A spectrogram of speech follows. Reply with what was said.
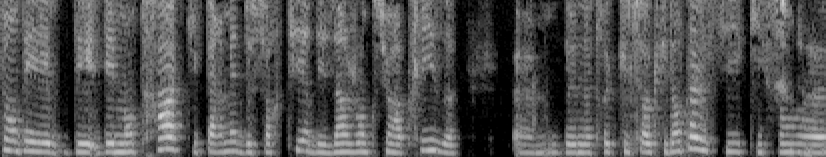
sont des, des, des, mantras qui permettent de sortir des injonctions apprises euh, de notre culture occidentale aussi, qui sont euh,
